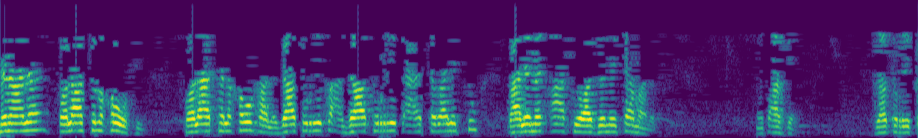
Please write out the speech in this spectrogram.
ምን አለ? ሶላቱል ኸውፍ ሶላቱል ኸውፍ አለ። ዛቱ ሪቃ ዛቱ ሪቃ የተባለችው ባለመጣፊያዋ ዘመቻ ማለት ነው። መጣፊያ ዛቱ ሪቃ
